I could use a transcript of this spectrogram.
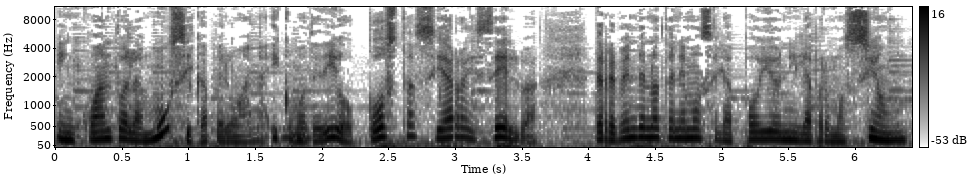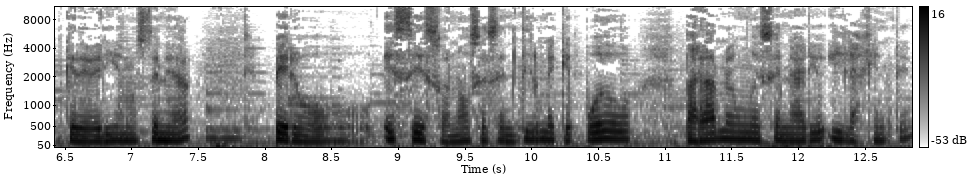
en cuanto a la música peruana. Y como te digo, costa, sierra y selva. De repente no tenemos el apoyo ni la promoción que deberíamos tener, pero es eso, ¿no? O sea, sentirme que puedo pararme en un escenario y la gente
